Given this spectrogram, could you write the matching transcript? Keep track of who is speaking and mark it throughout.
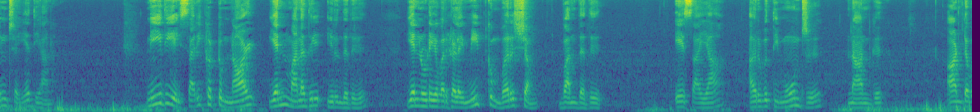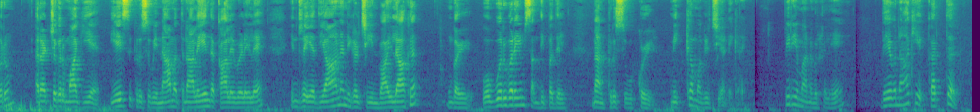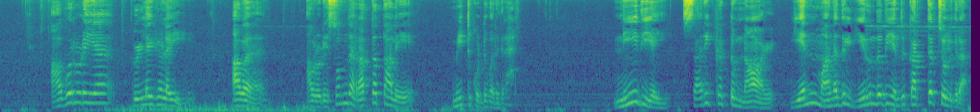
Speaker 1: இன்றைய தியானம். நீதியை சரிக்கட்டும் நாள் என் மனதில் இருந்தது. என்னுடையவர்களை மீட்கும் வருஷம் வந்தது. ஏசாயா அறுபத்தி மூன்று நான்கு. ஆண்டவரும் இரட்சகருமாகிய இயேசு கிறிஸ்துவின் நாமத்தினாலே இந்த காலை வேளையில் இன்றைய தியான நிகழ்ச்சியின் வாயிலாக உங்கள் ஒவ்வொருவரையும் சந்திப்பதில் நான் கிறிஸ்துவுக்குள் மிக்க மகிழ்ச்சி அடைகிறேன். பிரியமானவர்களே தேவனாகிய கர்த்தர் அவருடைய பிள்ளைகளை அவர் அவருடைய சொந்த இரத்தத்தாலே மீட்டு கொண்டு வருகிறார். நீதியை சரிக்கட்டும் நாள் என் மனதில் இருந்தது என்று கர்த்தர் சொல்கிறார்.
